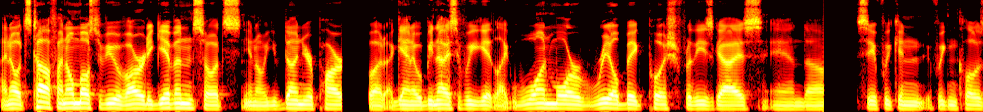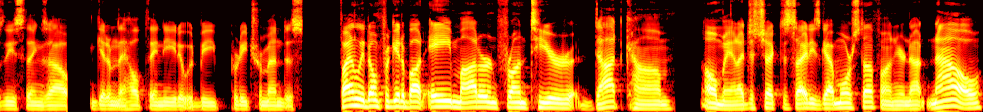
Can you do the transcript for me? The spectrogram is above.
I know it's tough. I know most of you have already given, so it's you know you've done your part. But again, it would be nice if we could get like one more real big push for these guys, and uh, see if we can if we can close these things out and get them the help they need. It would be pretty tremendous. Finally, don't forget about a modernfrontier.com. Oh man, I just checked the site. He's got more stuff on here. Now, now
